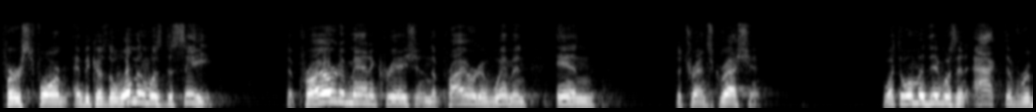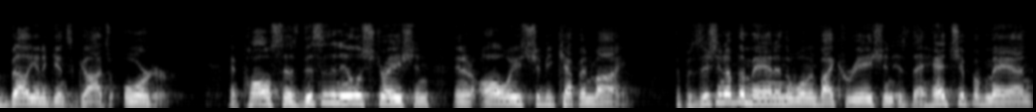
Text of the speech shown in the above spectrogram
first formed and because the woman was deceived. The priority of man in creation and the priority of women in the transgression. What the woman did was an act of rebellion against God's order. And Paul says this is an illustration and it always should be kept in mind. The position of the man and the woman by creation is the headship of man.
